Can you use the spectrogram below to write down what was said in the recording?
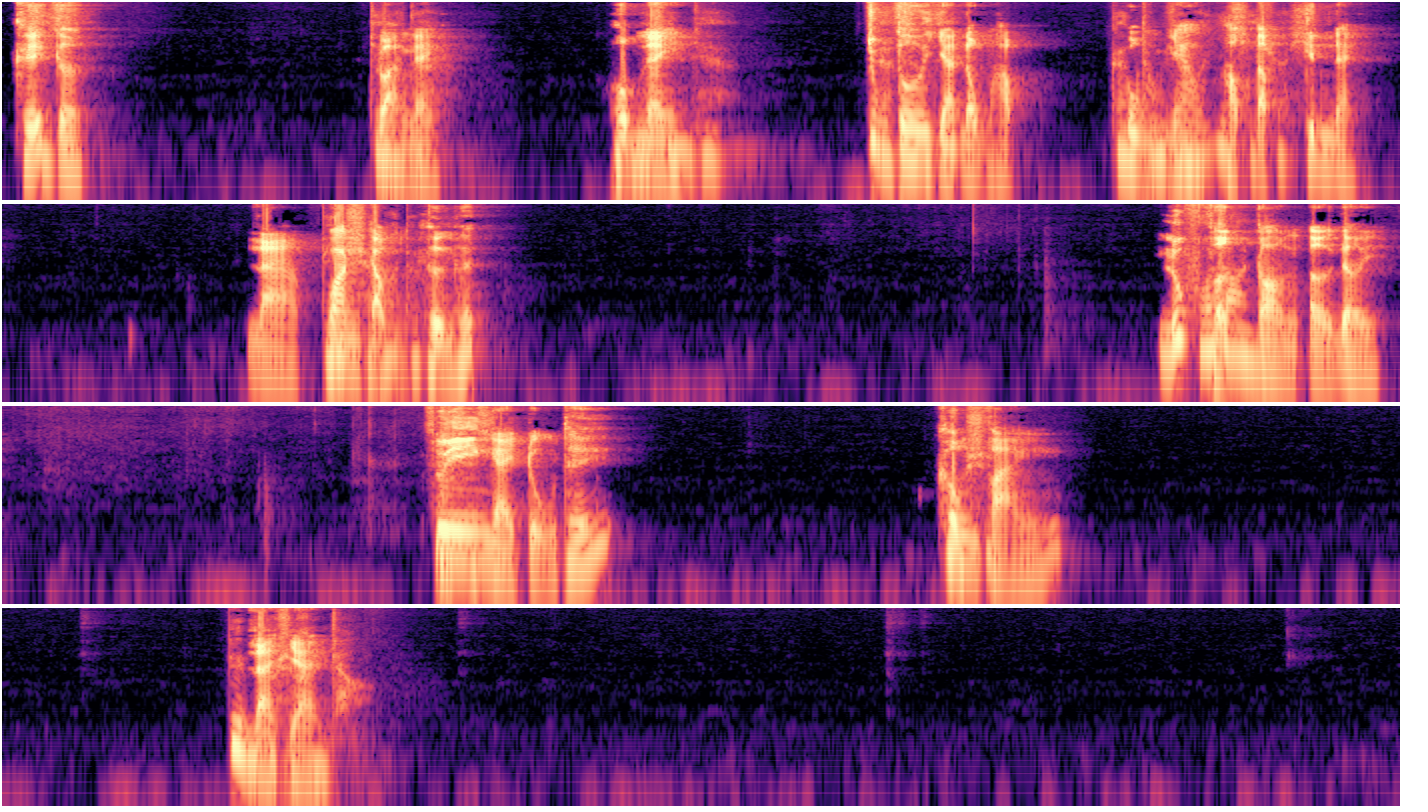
khế cơ. Đoạn này. Hôm nay chúng tôi và đồng học cùng nhau học tập kinh này là quan trọng hơn hết. Lúc phật còn ở đời tuy ngài trụ thế không phải là dài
